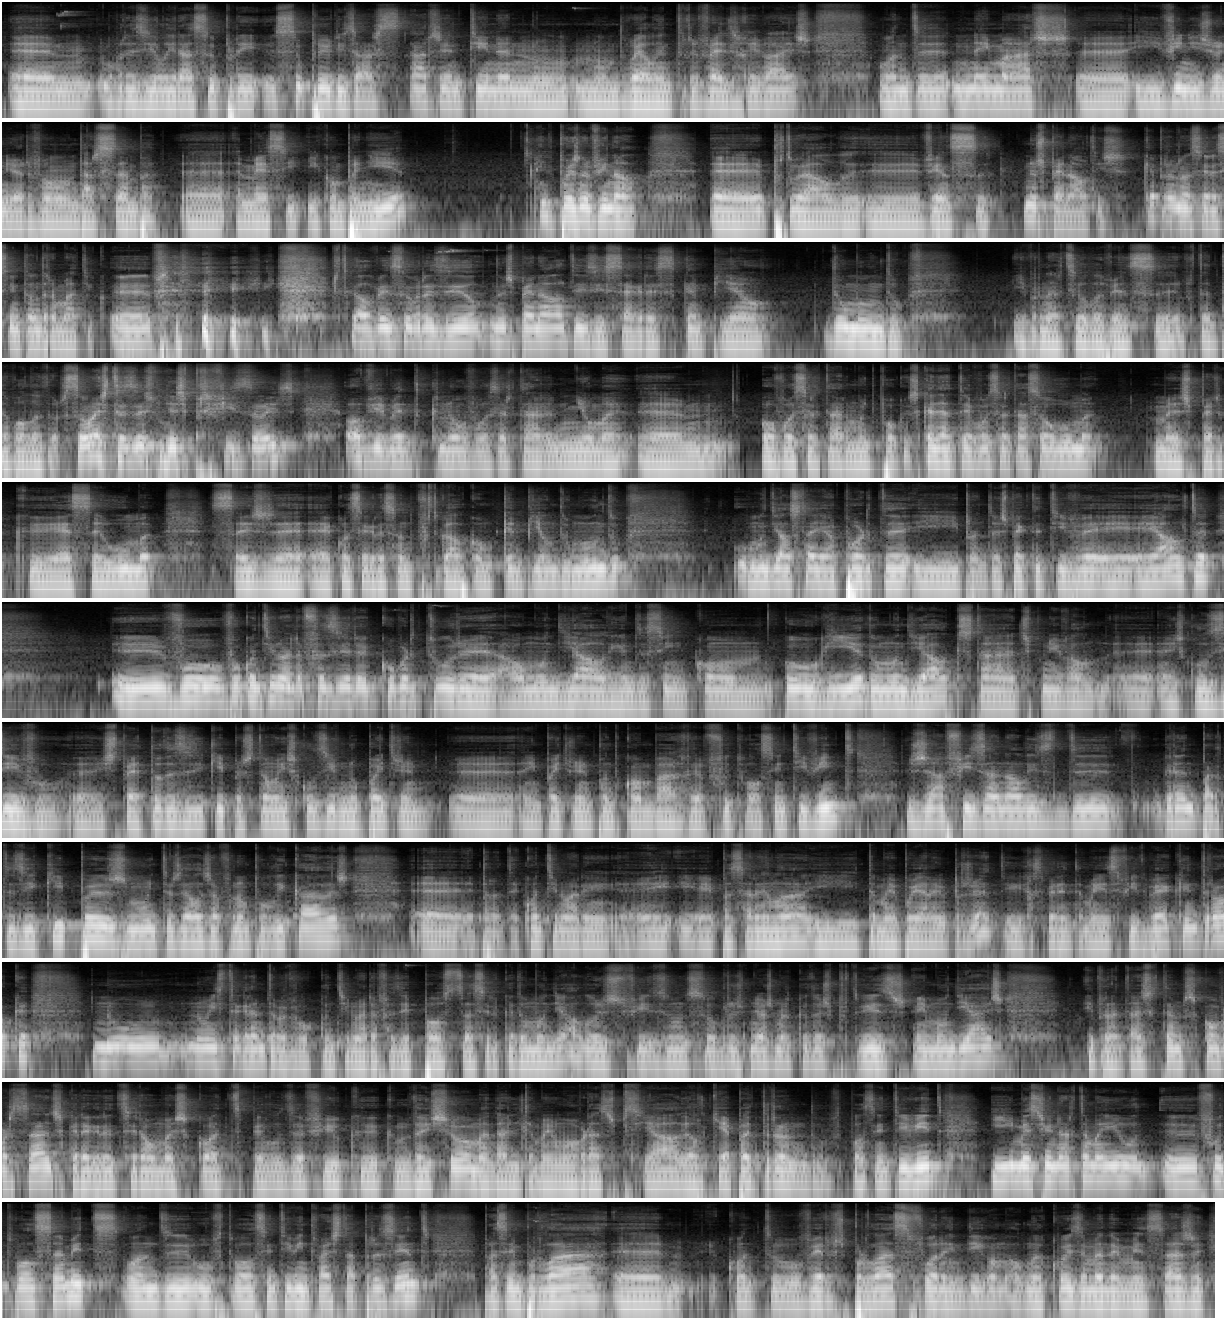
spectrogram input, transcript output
Um, o Brasil irá superiorizar-se à Argentina num, num, duelo entre velhos rivais, onde Neymar uh, e Vini Júnior vão dar samba uh, a Messi e companhia. E depois na final, uh, Portugal vence nos penaltis, que é para não ser assim tão dramático. Portugal vence o Brasil nos penaltis e sagra-se campeão do mundo e Bernardo Silva vence, portanto, a bola de ouro. São estas as minhas previsões. Obviamente que não vou acertar nenhuma, um, ou vou acertar muito poucas. Se calhar até vou acertar só uma, mas espero que essa uma seja a consagração de Portugal como campeão do mundo. O Mundial está aí à porta e pronto, a expectativa é, é alta. Eh, vou, vou continuar a fazer a cobertura ao Mundial, digamos assim, com, com o guia do Mundial que está disponível uh, em exclusivo, uh, isto é, todas as equipas estão em exclusivo no Patreon, em patreon.com.br futebol 120. Já fiz a análise de grande parte das equipas, muitas delas já foram publicadas. pronto, é continuarem, é, é passarem lá e também apoiarem o projeto e receberem também esse feedback em troca. No, no Instagram também vou continuar a fazer posts acerca do Mundial. Hoje fiz um sobre os melhores marcadores portugueses em Mundiais. E pronto, acho que estamos conversados. Quero agradecer ao mascote pelo desafio que, que me deixou, mandar-lhe também um abraço especial, ele que é patrono do Futebol 120, e mencionar também o uh, Futebol Summit, onde o Futebol 120 vai estar presente. Passem por lá, uh, conto ver-vos por lá. Se forem, digam-me alguma coisa, mandem -me mensagem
